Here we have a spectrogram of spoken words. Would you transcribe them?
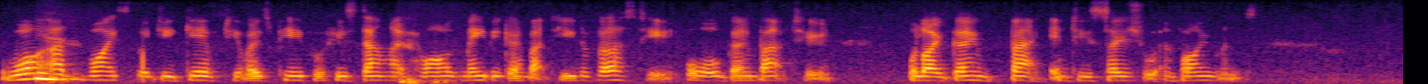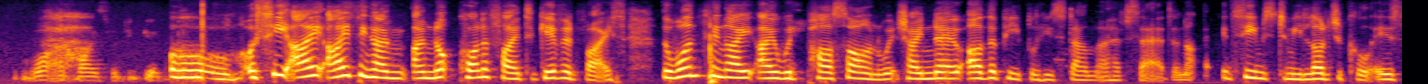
What yeah. advice would you give to those people who stand like who are maybe going back to university or going back to, or like going back into social environments? What advice would you give? Them? Oh, oh, see, I, I think I'm I'm not qualified to give advice. The one thing I, I would pass on, which I know other people who stammer have said, and it seems to me logical, is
